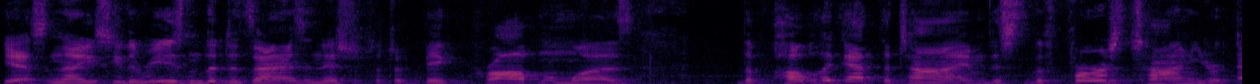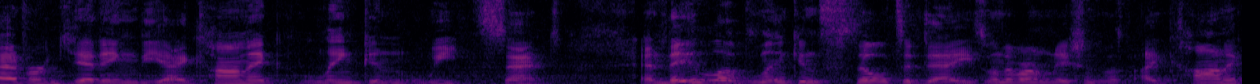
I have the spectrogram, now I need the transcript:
Yes, now you see the reason the designer's initials such a big problem was the public at the time, this is the first time you're ever getting the iconic Lincoln wheat cent. And they love Lincoln still today. He's one of our nation's most iconic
